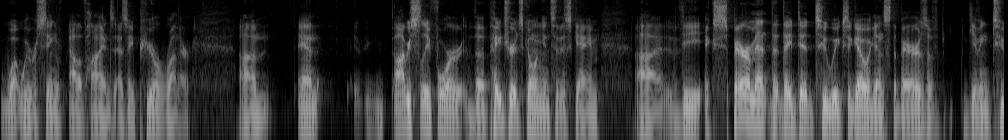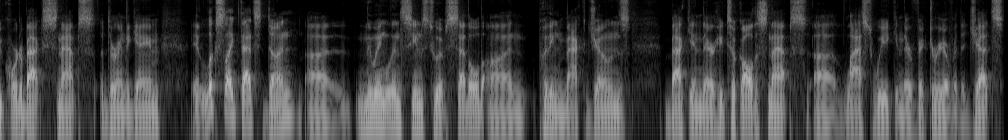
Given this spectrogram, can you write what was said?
what we were seeing out of Hines as a pure runner. Um, and obviously for the Patriots going into this game. Uh, the experiment that they did two weeks ago against the Bears of giving two quarterbacks snaps during the game it looks like that's done. Uh, New England seems to have settled on putting Mac Jones back in there. He took all the snaps uh, last week in their victory over the Jets,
